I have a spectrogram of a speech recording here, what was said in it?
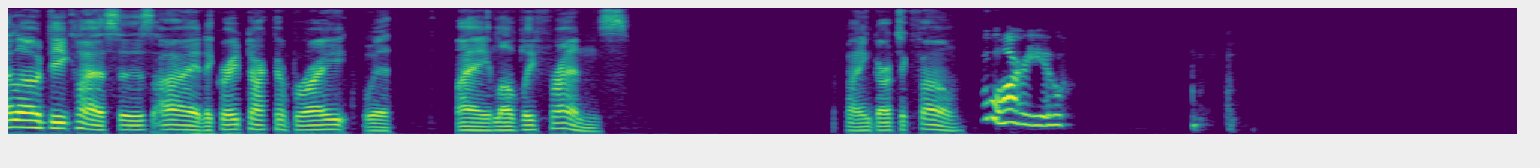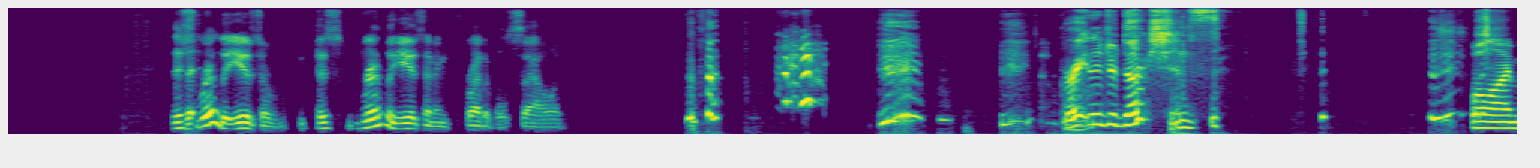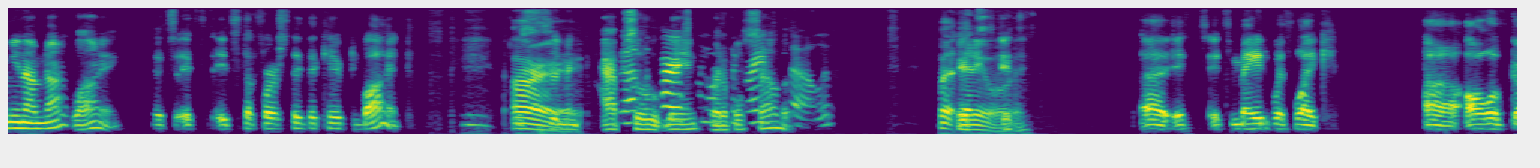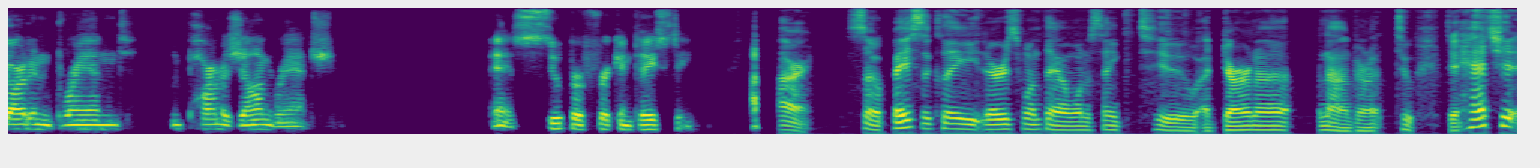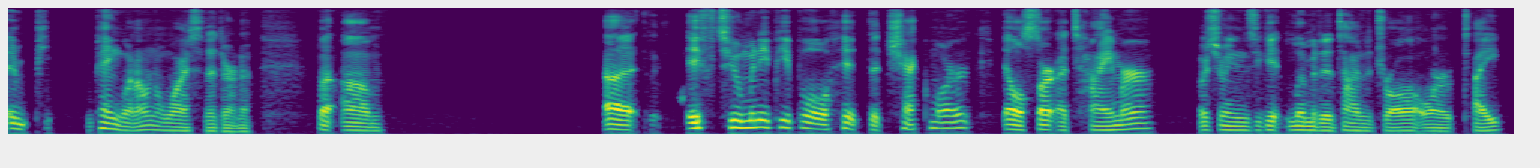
Hello, D classes. I, the great Dr. Bright, with my lovely friends. Playing Gartic Phone. Who are you? This Th- really is a this really is an incredible salad. Great introductions. Well, I mean, I'm not lying. It's it's it's the first thing that came to mind. All This is an right, We got the absolutely with the incredible great salad. salad. but It's- anyway, it's- Uh, it's it's made with like uh Olive Garden brand Parmesan ranch, and it's super freaking tasty. all right. So basically, there's one thing I want to say to Adurna, not Adurna, to to Hatchet and P- Penguin. I don't know why I said Adurna, but um, uh, if too many people hit the check mark, it'll start a timer, which means you get limited time to draw or type.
